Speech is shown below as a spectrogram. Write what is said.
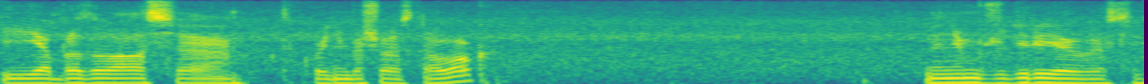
и образовался такой небольшой островок. На нем уже деревья выросли.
